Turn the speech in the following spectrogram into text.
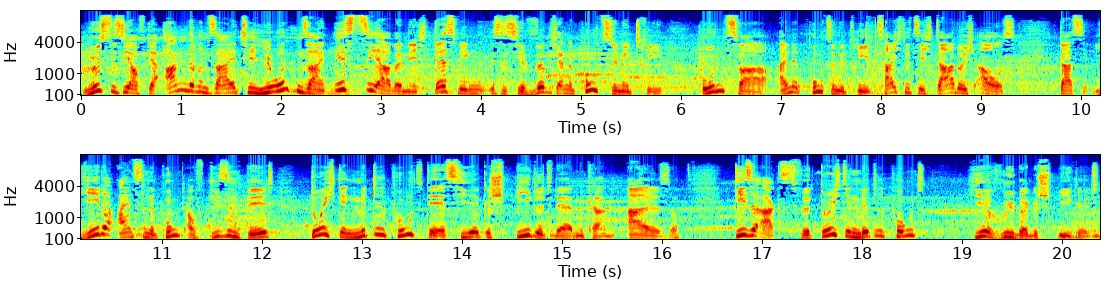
müsste sie auf der anderen Seite hier unten sein. Ist sie aber nicht. Deswegen ist es hier wirklich eine Punktsymmetrie. Und zwar eine Punktsymmetrie zeichnet sich dadurch aus, dass jeder einzelne Punkt auf diesem Bild durch den Mittelpunkt, der es hier gespiegelt werden kann. Also, diese Axt wird durch den Mittelpunkt hier rüber gespiegelt.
